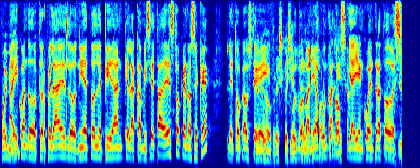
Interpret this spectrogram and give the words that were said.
Muy bien. Ahí cuando doctor Peláez los nietos le pidan que la camiseta de esto, que no sé qué, le toca a usted futbolmanía.com y ahí encuentra todo eso.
